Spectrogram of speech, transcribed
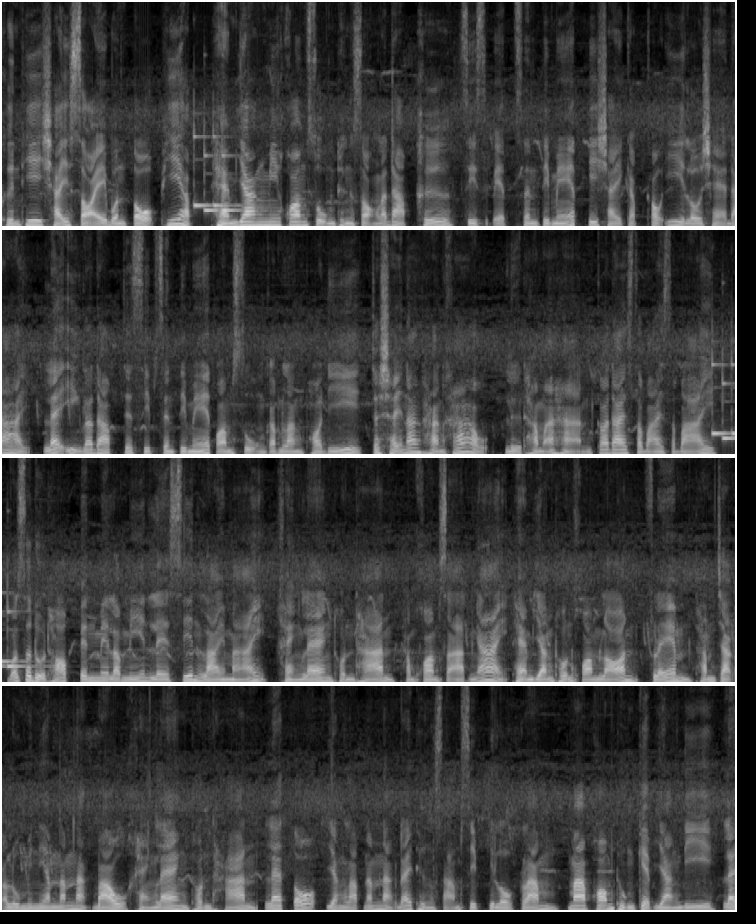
พื้นที่ใช้สอยบนโต๊ะเพียบ แถมยังมีความสูงถึง 2 ระดับคือ 41 เซนติเมตรที่ใช้กับเก้าอี้โลแชร์ได้ และอีกระดับ 70 เซนติเมตร ความสูงกำลังพอดี จะใช้นั่งทานข้าว หรือทำอาหารก็ได้สบายๆ วัสดุท็อปเป็นเมลามีนเลซินลายไม้ แข็งแรงทนทาน ทำความสะอาดง่าย แถมยังทนความร้อน เฟรมทำจากอลูมิเนียมน้ำหนักเบา แข็งแรงทนทาน และโต๊ะยังรับน้ำหนักได้ถึง 30 กิโลกรัม มาพร้อมถุงเก็บอย่างดี และ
